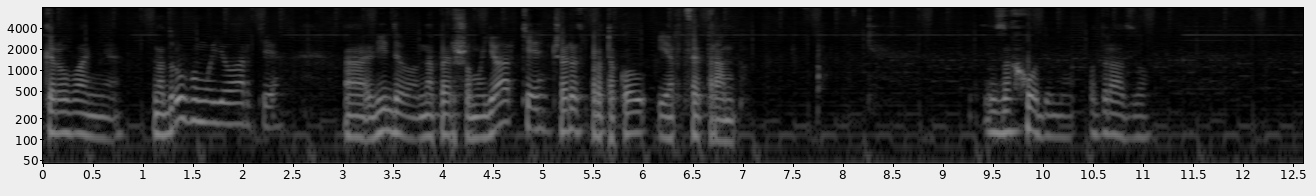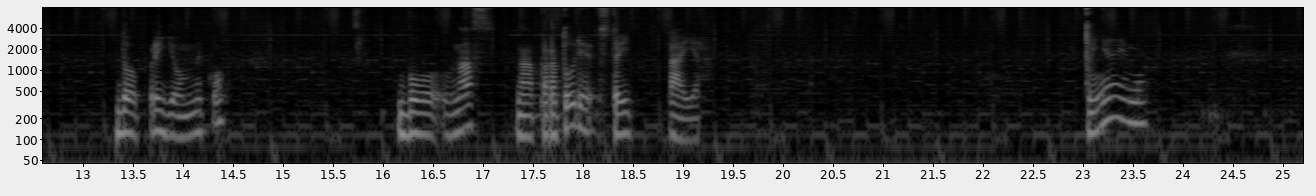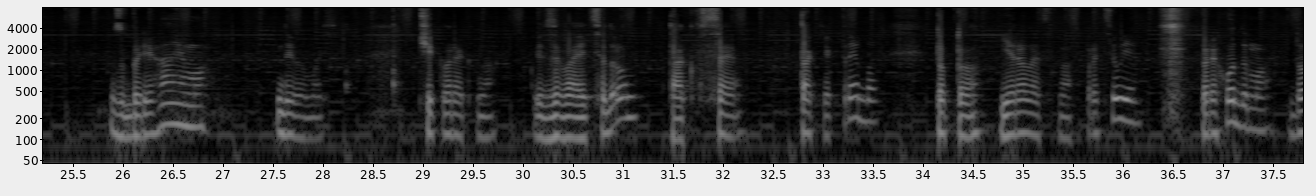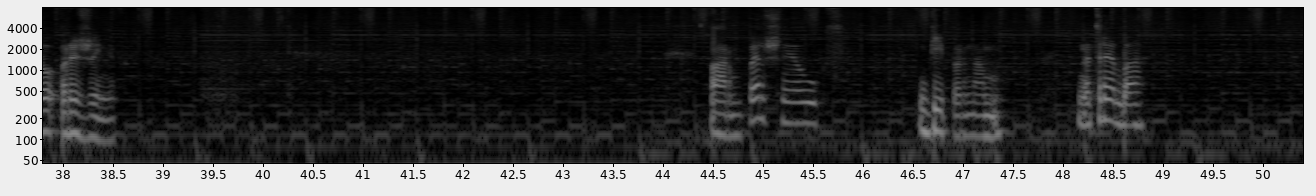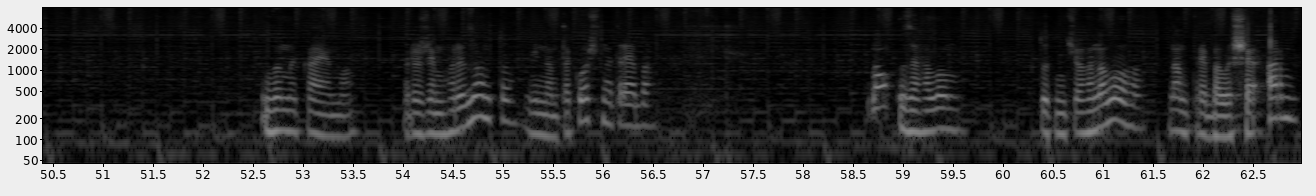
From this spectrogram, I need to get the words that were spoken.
Керування на другому UART, відео на першому UART через протокол IRC Trump. Заходимо одразу до прийомнику, бо в нас на апаратурі стоїть тайр. Міняємо, зберігаємо, дивимось, чи коректно відзивається дрон. Так, все так, як треба. Тобто ERLS у нас працює. Переходимо до режимів. ARM перший AUX. Біпер нам не треба. Вимикаємо режим горизонту, він нам також не треба. Ну, загалом тут нічого нового. Нам треба лише ARM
